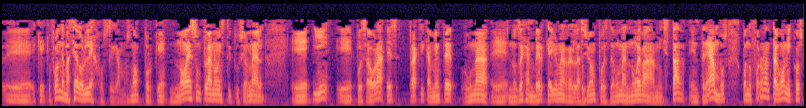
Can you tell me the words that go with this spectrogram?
eh, que, que, fueron demasiado lejos, digamos, ¿no? Porque no es un plano institucional, eh, y eh, pues ahora es prácticamente una eh, nos dejan ver que hay una relación pues de una nueva amistad entre ambos cuando fueron antagónicos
